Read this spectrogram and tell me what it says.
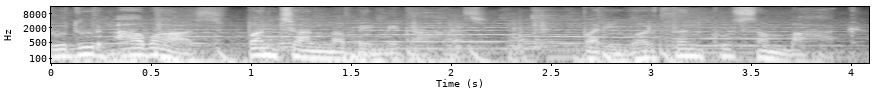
सुदूर आवाज पन्चानब्बे मेगा परिवर्तनको संवाहक।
